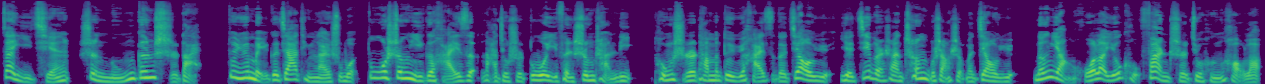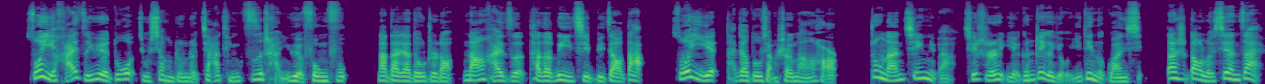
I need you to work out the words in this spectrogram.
在以前是农耕时代，对于每个家庭来说，多生一个孩子那就是多一份生产力。同时，他们对于孩子的教育也基本上称不上什么教育，能养活了，有口饭吃就很好了。所以孩子越多，就象征着家庭资产越丰富。那大家都知道，男孩子他的力气比较大，所以大家都想生男孩，重男轻女啊，其实也跟这个有一定的关系。但是到了现在，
